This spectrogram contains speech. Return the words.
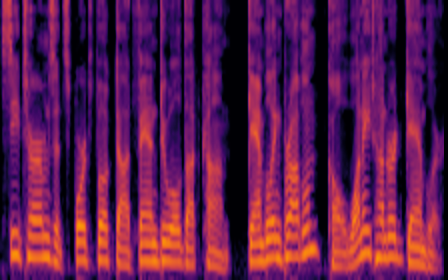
See terms at sportsbook.fanduel.com. Gambling problem? Call 1-800-GAMBLER.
